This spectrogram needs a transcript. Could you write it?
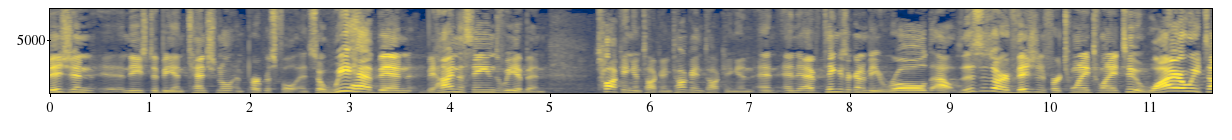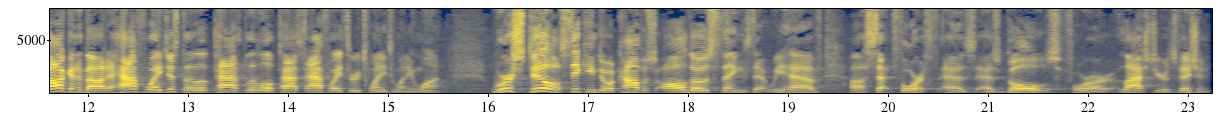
Vision uh, needs to be intentional and purposeful. And so we have been, behind the scenes, we have been talking and talking, talking and talking, and, and, and things are going to be rolled out. This is our vision for 2022. Why are we talking about it halfway, just a little past, little past halfway through 2021? We're still seeking to accomplish all those things that we have uh, set forth as, as goals for our last year's vision.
